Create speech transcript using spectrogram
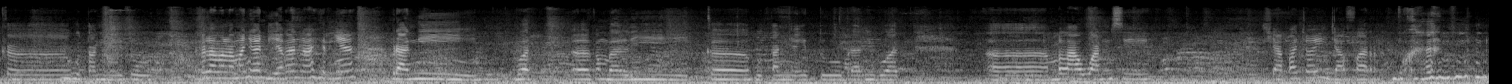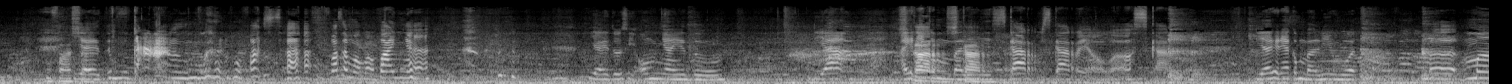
ke hutannya itu. Tapi lama-lamanya kan dia kan akhirnya berani buat eh, kembali ke hutannya itu berani buat eh, melawan si siapa coy? Jafar bukan. Mufasa. Ya itu bukan bukan Mufasa. Mufasa sama bapaknya. Ya itu si omnya itu. Dia akhirnya Scar, kembali. Scar. Scar ya Allah Scar dia akhirnya kembali buat me, me,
